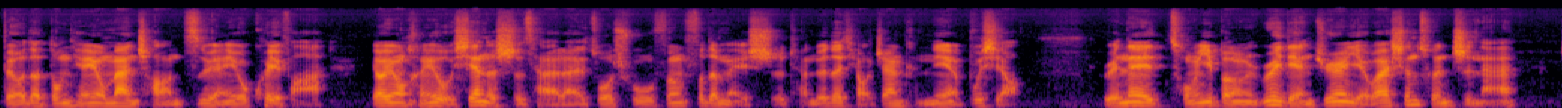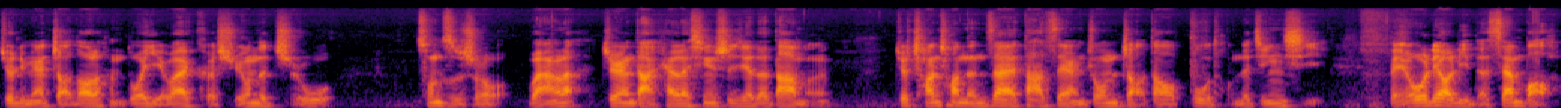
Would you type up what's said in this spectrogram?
北欧的冬天又漫长，资源又匮乏。要用很有限的食材来做出丰富的美食，团队的挑战肯定也不小。瑞内从一本《瑞典军人野外生存指南》就里面找到了很多野外可食用的植物，从此之后完了，这人打开了新世界的大门，就常常能在大自然中找到不同的惊喜。北欧料理的三宝：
